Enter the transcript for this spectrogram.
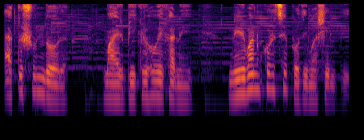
এত সুন্দর মায়ের বিগ্রহ এখানে নির্মাণ করেছে প্রতিমা শিল্পী।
